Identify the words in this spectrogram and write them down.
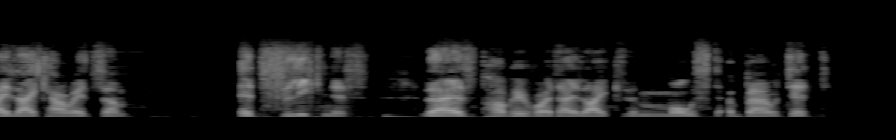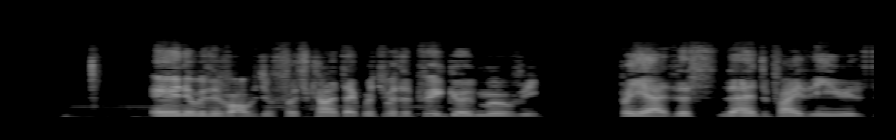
I like how it's um its sleekness. That is probably what I like the most about it. And it was involved in First Contact, which was a pretty good movie. But yeah, this the Enterprise E is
